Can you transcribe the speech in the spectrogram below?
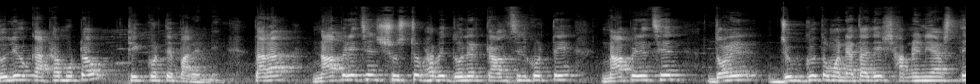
দলীয় কাঠামোটাও ঠিক করতে পারেননি। তারা না পেরেছেন সুষ্ঠুভাবে দলের কাউন্সিল করতে, না পেরেছেন দলের যোগ্যতম নেতাদের সামনে নিয়ে আসতে,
